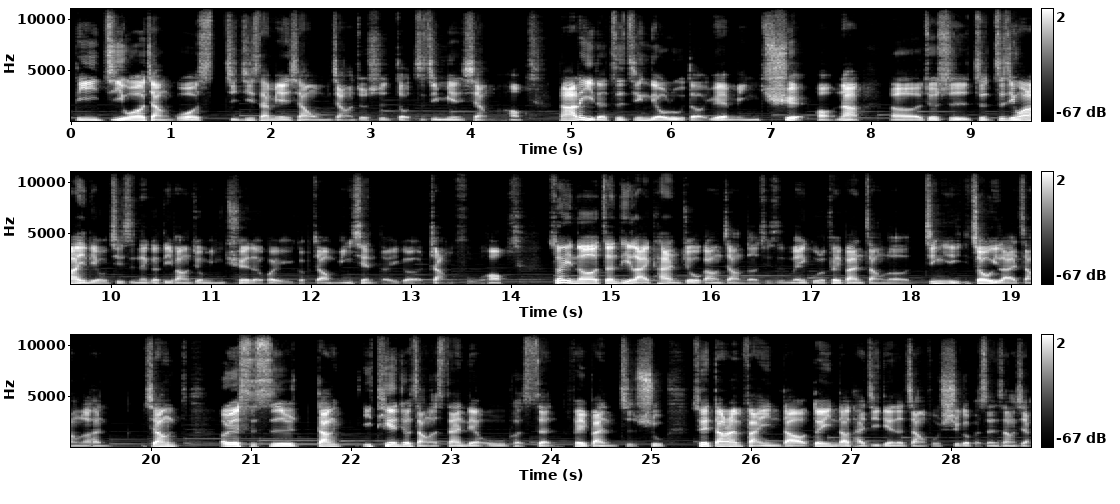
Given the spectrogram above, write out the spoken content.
第一季我有讲过，景气三面向，我们讲的就是走资金面向嘛，哈，哪里的资金流入的越明确，哦，那呃，就是资资金往哪里流，其实那个地方就明确的会有一个比较明显的一个涨幅哈。所以呢，整体来看，就我刚刚讲的，其实美股的费半涨了近一周以来涨了很像二月十四日当一天就涨了三点五五 percent 费半指数，所以当然反映到对应到台积电的涨幅十个 percent 上下，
